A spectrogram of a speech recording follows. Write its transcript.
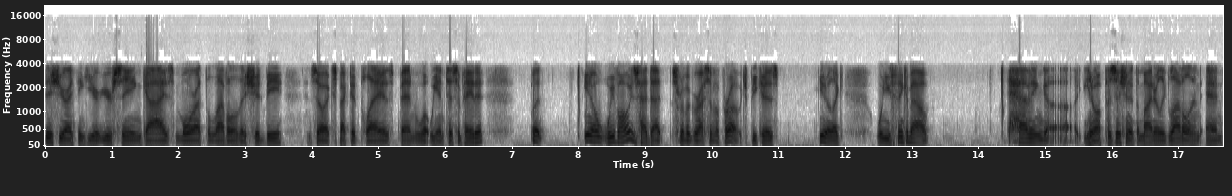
This year, I think you're you're seeing guys more at the level they should be, and so expected play has been what we anticipated. But you know, we've always had that sort of aggressive approach because you know, like when you think about having uh, you know a position at the minor league level and and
